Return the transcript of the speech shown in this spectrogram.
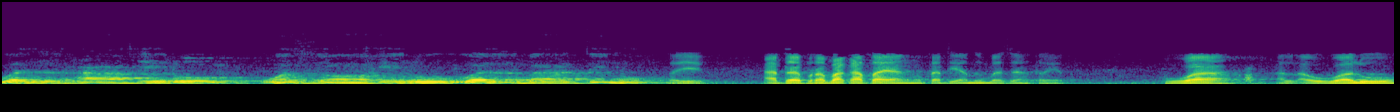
والآخر والظاهر والباطن Baik. Ada berapa kata yang tadi antum baca terakhir? Huwa al-awwalu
